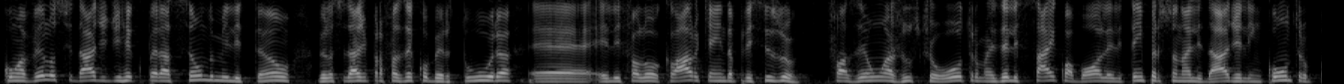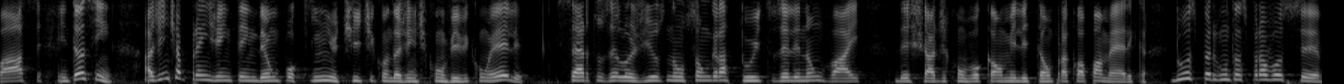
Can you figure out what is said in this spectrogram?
com a velocidade de recuperação do Militão, velocidade para fazer cobertura. É, ele falou, claro que ainda preciso fazer um ajuste ou outro, mas ele sai com a bola, ele tem personalidade, ele encontra o passe. Então, assim, a gente aprende a entender um pouquinho o Tite quando a gente convive com ele. Certos elogios não são gratuitos, ele não vai deixar de convocar um militão para a Copa América. Duas perguntas para você.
